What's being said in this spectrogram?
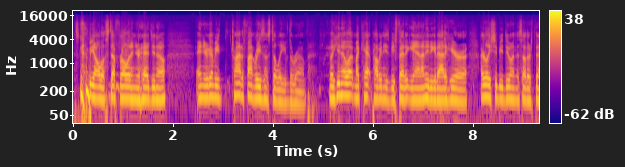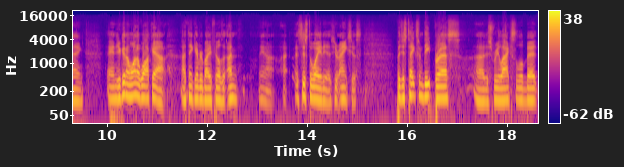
It's going to be all the stuff rolling in your head, you know. And you're going to be trying to find reasons to leave the room. Like, you know what? My cat probably needs to be fed again. I need to get out of here. I really should be doing this other thing. And you're going to want to walk out. I think everybody feels it. I'm, you know, I, it's just the way it is. You're anxious. But just take some deep breaths. Uh, just relax a little bit.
